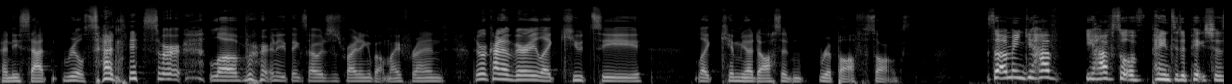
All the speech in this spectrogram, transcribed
any sad real sadness or love or anything. So i was just writing about my friend. They were kind of very like cutesy like kimya dawson rip-off songs. So i mean you have you have sort of painted a picture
